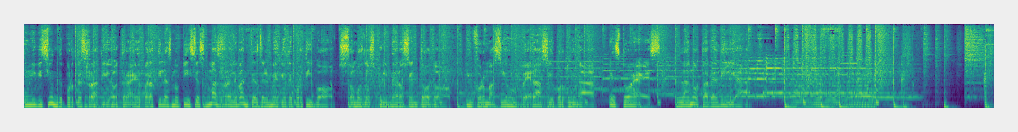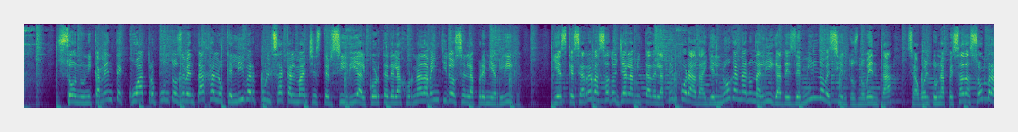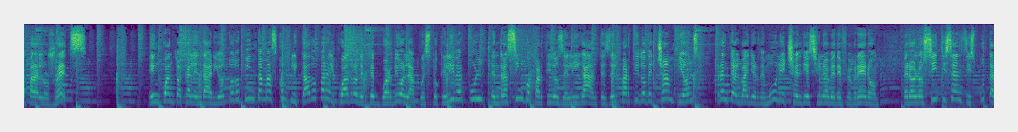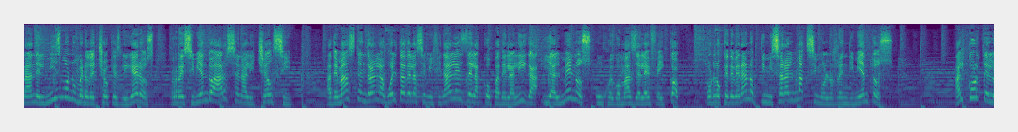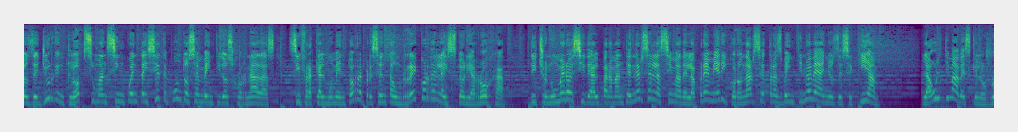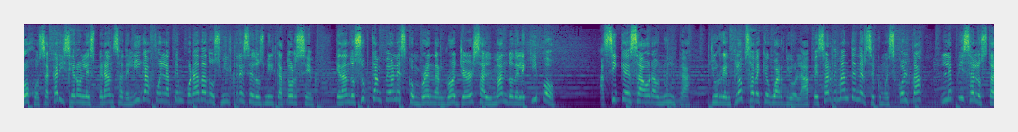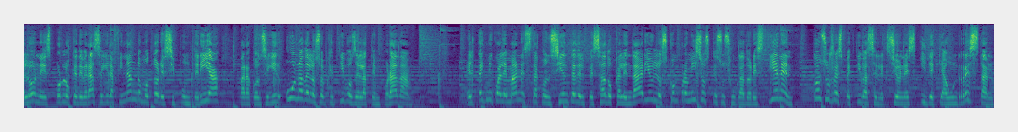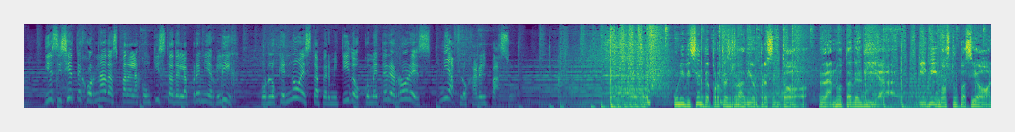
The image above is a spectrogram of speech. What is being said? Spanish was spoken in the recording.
Univisión Deportes Radio trae para ti las noticias más relevantes del medio deportivo. Somos los primeros en todo. Información veraz y oportuna. Esto es La Nota del Día. Son únicamente cuatro puntos de ventaja lo que Liverpool saca al Manchester City al corte de la jornada 22 en la Premier League. Y es que se ha rebasado ya la mitad de la temporada y el no ganar una liga desde 1990 se ha vuelto una pesada sombra para los Reds. En cuanto a calendario, todo pinta más complicado para el cuadro de Pep Guardiola, puesto que Liverpool tendrá cinco partidos de liga antes del partido de Champions frente al Bayern de Múnich el 19 de febrero. Pero los Citizens disputarán el mismo número de choques ligueros, recibiendo a Arsenal y Chelsea. Además, tendrán la vuelta de las semifinales de la Copa de la Liga y al menos un juego más de la FA Cup, por lo que deberán optimizar al máximo los rendimientos. Al corte, los de Jürgen Klopp suman 57 puntos en 22 jornadas, cifra que al momento representa un récord en la historia roja. Dicho número es ideal para mantenerse en la cima de la Premier y coronarse tras 29 años de sequía. La última vez que los rojos acariciaron la esperanza de liga fue en la temporada 2013-2014, quedando subcampeones con Brendan Rodgers al mando del equipo. Así que es ahora o nunca. Jürgen Klopp sabe que Guardiola, a pesar de mantenerse como escolta, le pisa los talones, por lo que deberá seguir afinando motores y puntería para conseguir uno de los objetivos de la temporada. El técnico alemán está consciente del pesado calendario y los compromisos que sus jugadores tienen con sus respectivas selecciones y de que aún restan 17 jornadas para la conquista de la Premier League, por lo que no está permitido cometer errores ni aflojar el paso. Univisión Deportes Radio presentó La Nota del Día. Vivimos tu pasión.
